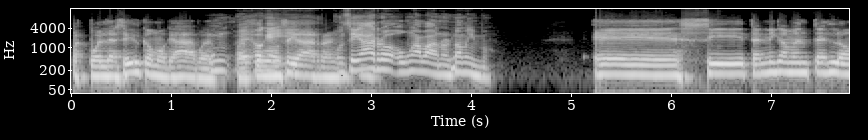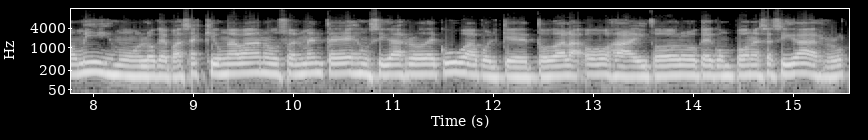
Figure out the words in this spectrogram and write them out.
pues, por decir como que, ah, pues, Un, pues, eh, un cigarro. un cigarro o un habano, es lo mismo. Eh, sí, técnicamente es lo mismo. Lo que pasa es que un habano usualmente es un cigarro de Cuba porque toda la hoja y todo lo que compone ese cigarro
